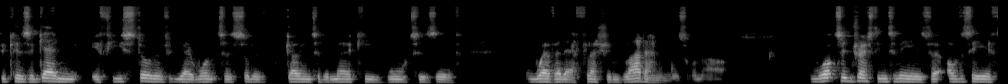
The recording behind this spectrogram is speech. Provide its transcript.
because again if you sort of you know want to sort of go into the murky waters of whether they're flesh and blood animals or not what's interesting to me is that obviously if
